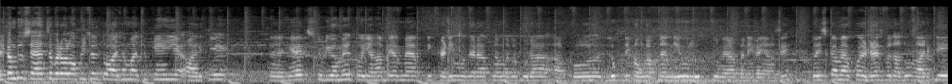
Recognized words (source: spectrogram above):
वेलकम टू सहज सबरवाल ऑफिशियल। तो आज हम आ चुके हैं ये आर के हेयर स्टूडियो में। तो यहाँ पे मैं अपनी कटिंग वगैरह अपना मतलब पूरा आपको लुक दिखाऊँगा, अपना न्यू लुक जो मेरा बनेगा यहाँ से। तो इसका मैं आपको एड्रेस बता दूँ। आर के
